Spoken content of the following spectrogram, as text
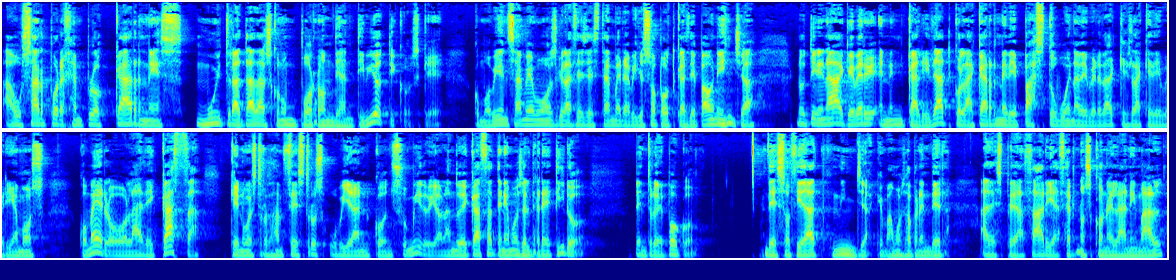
a usar, por ejemplo, carnes muy tratadas con un porrón de antibióticos, que, como bien sabemos gracias a este maravilloso podcast de Pau Ninja, no tiene nada que ver en calidad con la carne de pasto buena de verdad, que es la que deberíamos comer, o la de caza que nuestros ancestros hubieran consumido. Y hablando de caza, tenemos el retiro dentro de poco de Sociedad Ninja, que vamos a aprender a despedazar y hacernos con el animal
